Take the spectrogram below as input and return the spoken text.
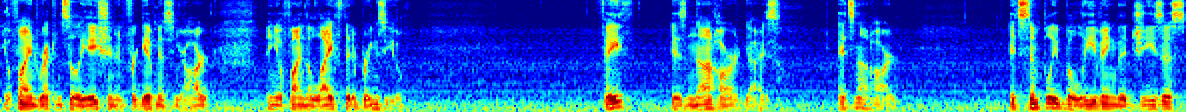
You'll find reconciliation and forgiveness in your heart, and you'll find the life that it brings you. Faith is not hard, guys. It's not hard. It's simply believing that Jesus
